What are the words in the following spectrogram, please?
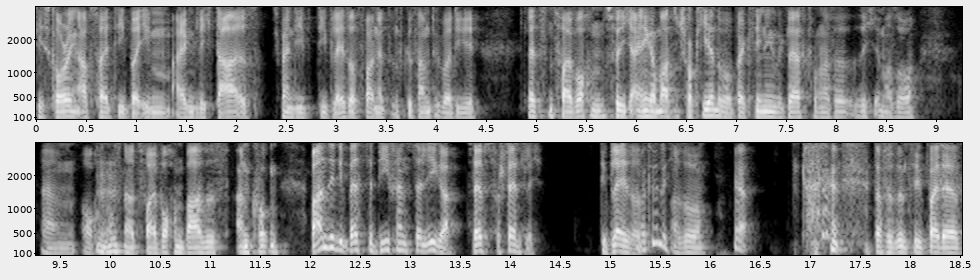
die Scoring-Upside, die bei ihm eigentlich da ist. Ich meine, die, die Blazers waren jetzt insgesamt über die letzten zwei Wochen, das finde ich einigermaßen schockierend, aber bei Cleaning the Glass kann man das sich immer so ähm, auch mhm. auf einer Zwei-Wochen-Basis angucken. Waren sie die beste Defense der Liga? Selbstverständlich. Die Blazers. Natürlich. Also, ja. Dafür sind sie bei der,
